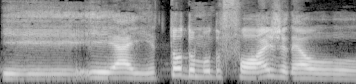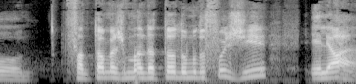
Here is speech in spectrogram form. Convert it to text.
E, e aí todo mundo foge, né? O Fantomas manda todo mundo fugir. Ele, ó,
